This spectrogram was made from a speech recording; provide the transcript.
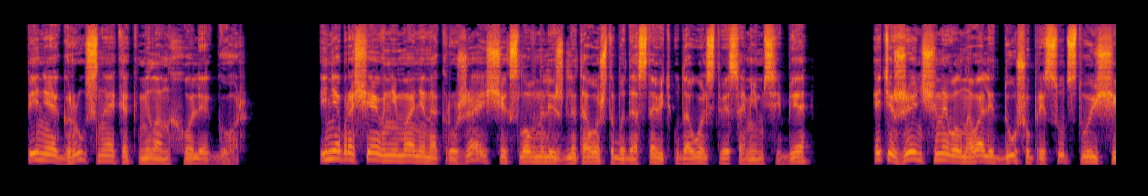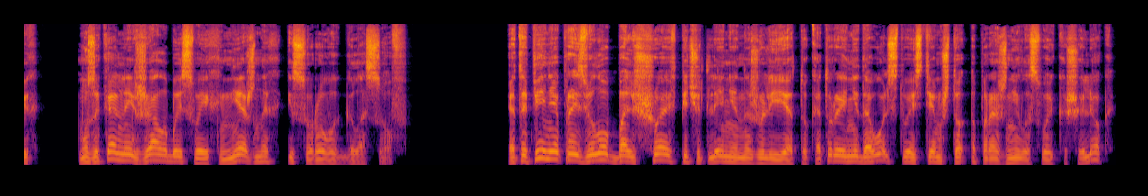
Пение грустное, как меланхолия гор и не обращая внимания на окружающих, словно лишь для того, чтобы доставить удовольствие самим себе, эти женщины волновали душу присутствующих музыкальной жалобой своих нежных и суровых голосов. Это пение произвело большое впечатление на Жульетту, которая, недовольствуясь тем, что опорожнила свой кошелек,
